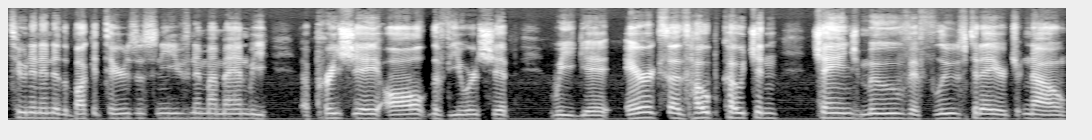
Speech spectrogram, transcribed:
tuning into the Bucketeers this evening, my man. We appreciate all the viewership we get. Eric says, hope coaching change move if lose today or tr- no.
